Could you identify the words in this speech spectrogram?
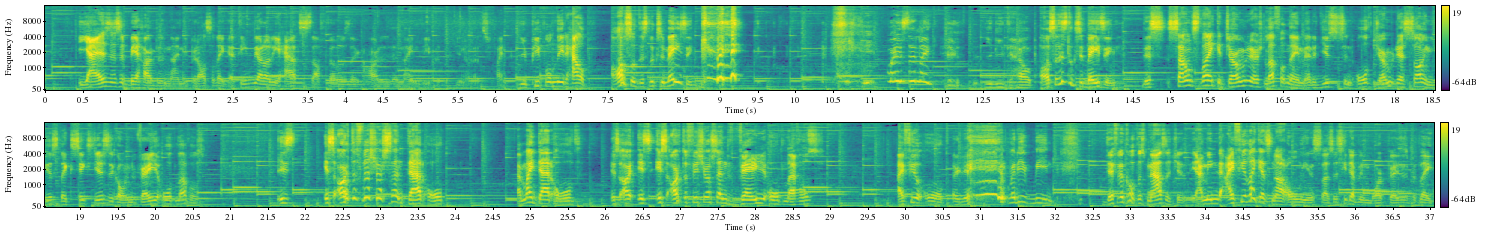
yeah, this is a bit harder than 90, but also like I think we already had stuff that was like harder than 90, but you know that's fine. You people need help. Also, this looks amazing. Why is it like you need help? Also, this looks amazing. This sounds like a Geometry Dash level name, and it uses an old Geometry Dash song used like six years ago in very old levels. Is is Artificial Ascent that old? Am I that old? Is art is is Artificial Ascent very old levels? I feel old. Okay, what do you mean? Difficult as messages. I mean, I feel like it's not only in Slush. I see that in more places, but like,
